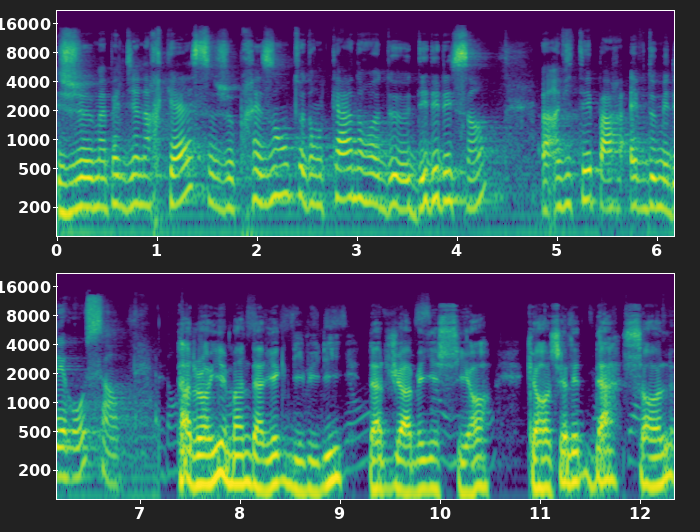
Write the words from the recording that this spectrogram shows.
Je m'appelle Diane Arquès, je présente dans le cadre de DD Dessin, euh, invité par Eve de Medeiros. طراحی من در یک دیویدی در جعبه سیاه که حاصل ده سال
